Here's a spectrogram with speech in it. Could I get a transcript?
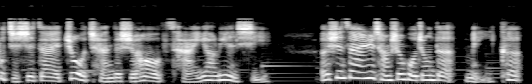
不只是在坐禅的时候才要练习，而是在日常生活中的每一刻。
